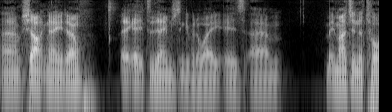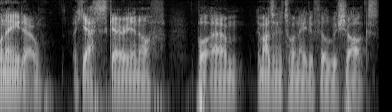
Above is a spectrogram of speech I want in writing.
um, Sharknado, if the name doesn't give it away, is um, imagine a tornado. Yes, scary enough, but um, imagine a tornado filled with sharks.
